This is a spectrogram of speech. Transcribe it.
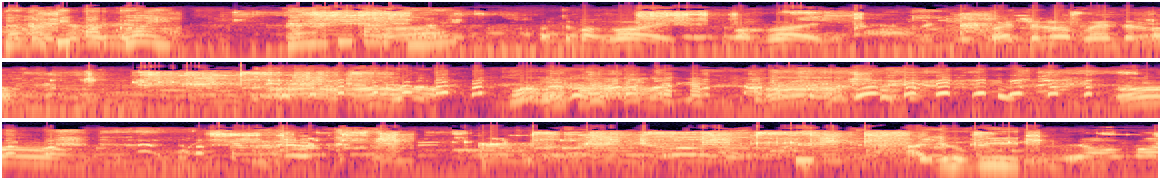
Bang Abi parkoy. Bang Abi parkoy. Oh, cepat goy, cepat goy. Goy telur, goy telur. Ah, ah. Oh. Ayo Bi Ya Allah,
